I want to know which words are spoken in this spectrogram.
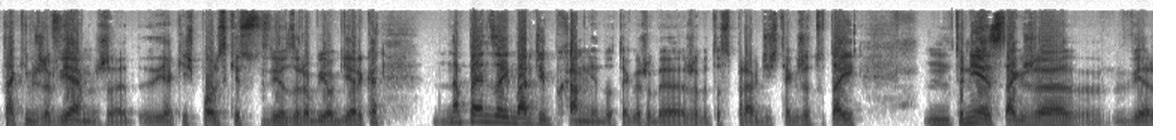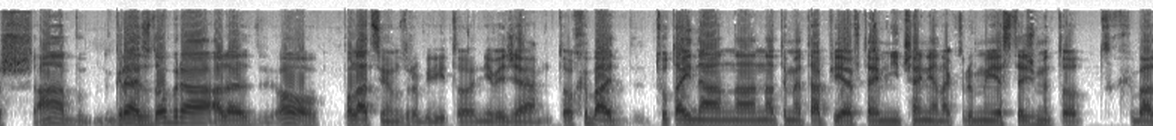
takim, że wiem, że jakieś polskie studio zrobiło gierkę, napędza i bardziej pcha mnie do tego, żeby, żeby to sprawdzić. Także tutaj to nie jest tak, że wiesz, a gra jest dobra, ale o, Polacy ją zrobili, to nie wiedziałem. To chyba tutaj na, na, na tym etapie wtajemniczenia, na którym my jesteśmy, to chyba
